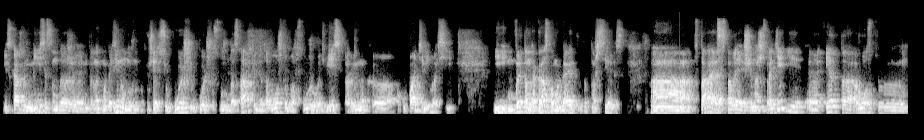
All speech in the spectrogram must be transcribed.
и с каждым месяцем даже интернет-магазинам нужно подключать все больше и больше служб доставки для того, чтобы обслуживать весь рынок э, покупателей в России. И в этом как раз помогает этот наш сервис. А, вторая составляющая нашей стратегии э, – это рост э,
